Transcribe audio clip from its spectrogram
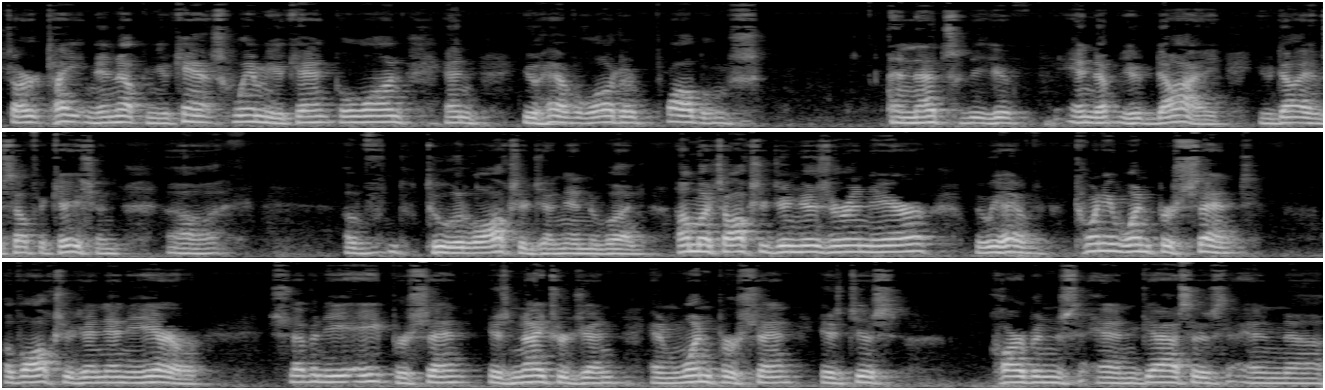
start tightening up and you can't swim, you can't go on and you have a lot of problems. And that's, you end up, you die. You die of suffocation. Uh, of too little oxygen in the blood. How much oxygen is there in the air? We have 21% of oxygen in the air. 78% is nitrogen and 1% is just carbons and gases and uh,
